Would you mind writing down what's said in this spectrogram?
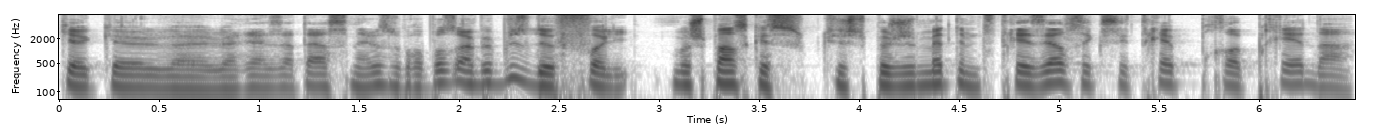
que, que le, le réalisateur scénariste nous propose, un peu plus de folie. Moi, je pense que ce que je peux juste mettre une petite réserve, c'est que c'est très propre dans,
